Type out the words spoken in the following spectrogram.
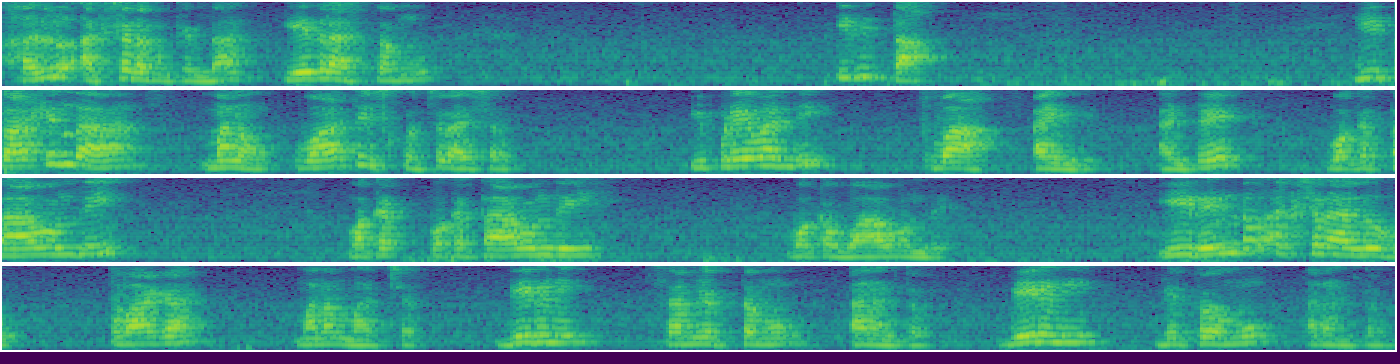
హల్లు అక్షరము కింద ఏది రాస్తాము? ఇది తా. ఈ తా కింద మనం వా తీసుకొచ్చి రాశాం. ఇప్పుడు ఏమైంది వా అయింది. అంటే ఒక తా ఉంది ఒక ఒక తా ఉంది ఒక వా ఉంది. ఈ రెండు అక్షరాలు త్వాగా మనం మార్చాం. దీనిని సంయుక్తము అని అంటాం. దీనిని ద్విత్వము అని అంటాం.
